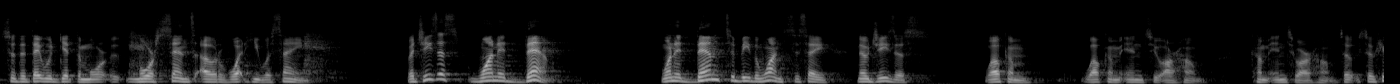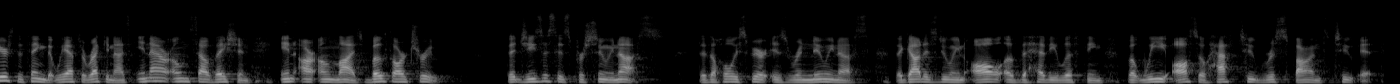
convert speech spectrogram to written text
so that they would get the more, more sense out of what he was saying. But Jesus wanted them, wanted them to be the ones to say, No, Jesus, welcome, welcome into our home. Come into our home. So, so here's the thing that we have to recognize in our own salvation, in our own lives, both are true. That Jesus is pursuing us, that the Holy Spirit is renewing us, that God is doing all of the heavy lifting, but we also have to respond to it.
